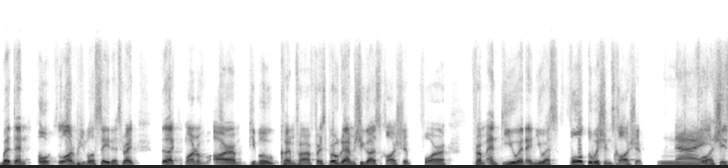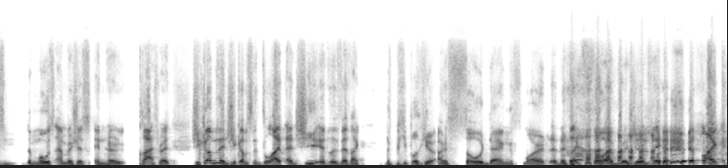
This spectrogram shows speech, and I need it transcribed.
But then, oh, a lot of people say this, right? Like one of our people who came from our first program, she got a scholarship for from NTU and NUS, full tuition scholarship. nice Full. She's the most ambitious in her class, right? She comes in, she comes into Lite, and she says like, "The people here are so dang smart, and they're like so ambitious." it's like,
